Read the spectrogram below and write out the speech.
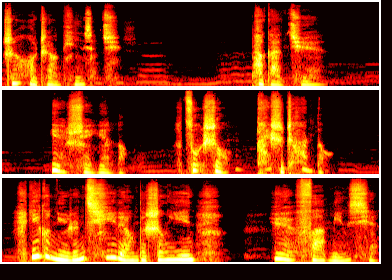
只好这样听下去。他感觉越睡越冷，左手开始颤抖，一个女人凄凉的声音越发明显。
